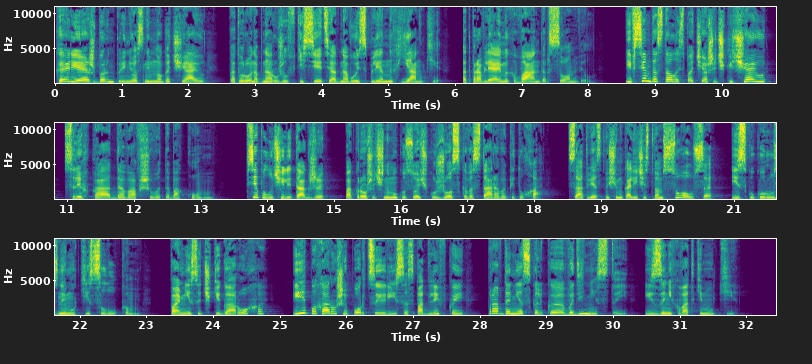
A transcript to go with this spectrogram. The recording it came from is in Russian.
Кэрри Эшберн принес немного чаю, который он обнаружил в кисете одного из пленных Янки, отправляемых в Андерсонвилл. И всем досталось по чашечке чаю, слегка отдававшего табаком. Все получили также по крошечному кусочку жесткого старого петуха, соответствующим количеством соуса из кукурузной муки с луком, по мисочке гороха и по хорошей порции риса с подливкой, правда, несколько водянистой из-за нехватки муки.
